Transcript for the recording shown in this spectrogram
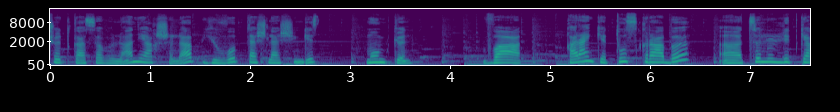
cho'tkasi bilan yaxshilab yuvib tashlashingiz mumkin. Va qarangki tuz skrabi e, sellyulitga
